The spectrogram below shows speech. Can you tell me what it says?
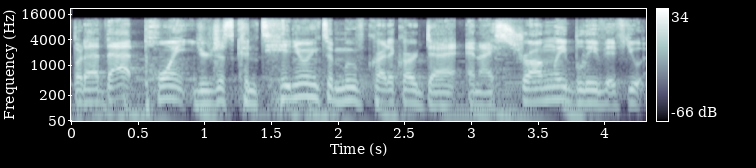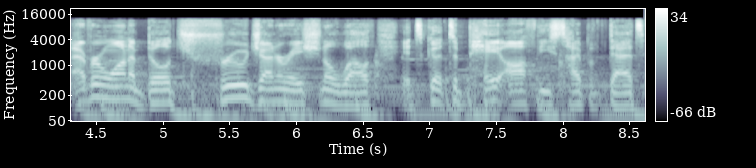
But at that point, you're just continuing to move credit card debt. And I strongly believe if you ever want to build true generational wealth, it's good to pay off these type of debts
